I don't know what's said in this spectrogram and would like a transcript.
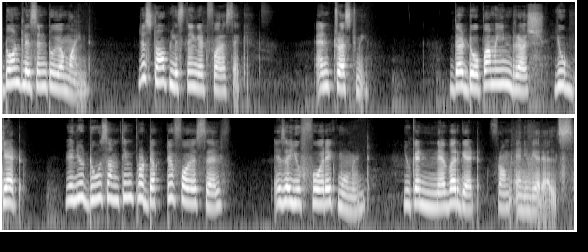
Don't listen to your mind. Just stop listening it for a second. And trust me, the dopamine rush you get when you do something productive for yourself is a euphoric moment you can never get from anywhere else.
